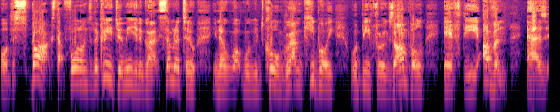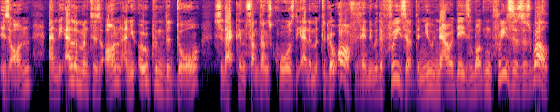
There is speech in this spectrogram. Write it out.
or the sparks that fall onto the kli to immediately go out. Similar to, you know, what we would call gram kiboy would be, for example, if the oven has, is on and the element is on and you open the door, so that can sometimes cause the element to go off. The same with the freezer, the new nowadays modern freezers as well,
